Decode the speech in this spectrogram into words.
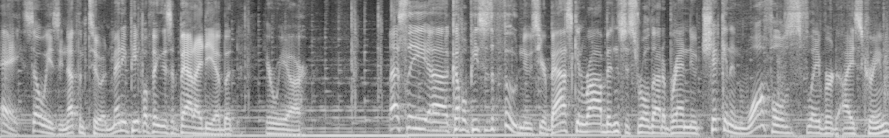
Hey, so easy, nothing to it. Many people think this is a bad idea, but here we are. Lastly, uh, a couple pieces of food news here. Baskin Robbins just rolled out a brand new chicken and waffles flavored ice cream.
